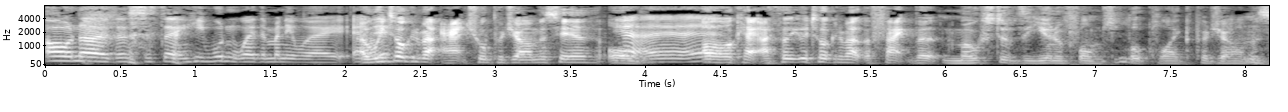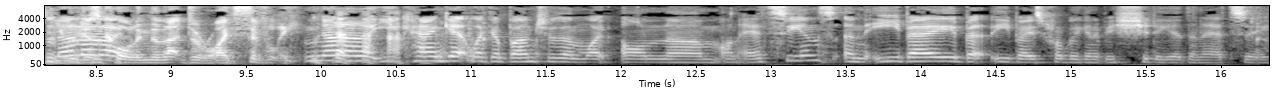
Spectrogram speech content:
Oh no, that's the thing. He wouldn't wear them anyway. Are and we if- talking about actual pajamas here? Or... Yeah, yeah, yeah. Oh, okay. I thought you were talking about the fact that most of the uniforms look like pajamas. And No, you were no, just no. calling them that derisively. No, no, no. You can get like a bunch of them like on um, on Etsy and, s- and eBay, but eBay's probably going to be shittier than Etsy.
